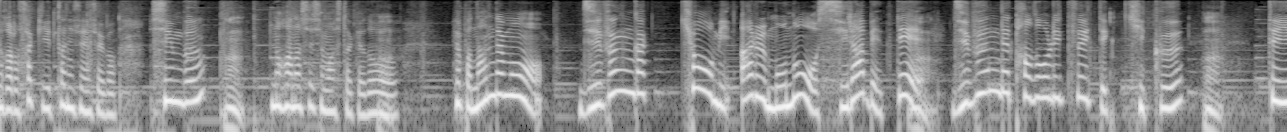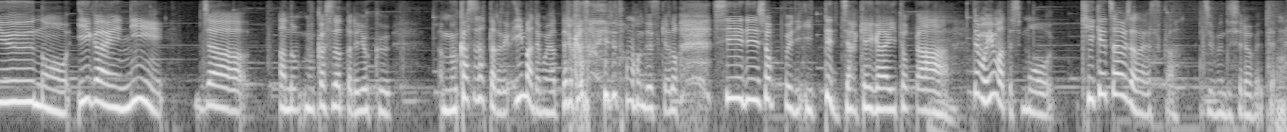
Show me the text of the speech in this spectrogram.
んだからさっき谷先生が新聞うん、の話しましたけど、うん。やっぱ何でも自分が興味あるものを調べて、うん。自分でたどり着いて聞くうん、っていうの以外にじゃああの昔だったらよく昔だったら今でもやってる方いると思うんですけど CD ショップに行ってジャケ買いとか、でも今ってもう聞けちゃうじゃないですか自分で調べて。うん。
